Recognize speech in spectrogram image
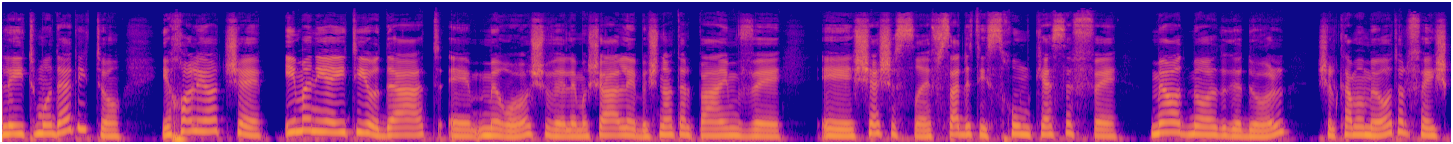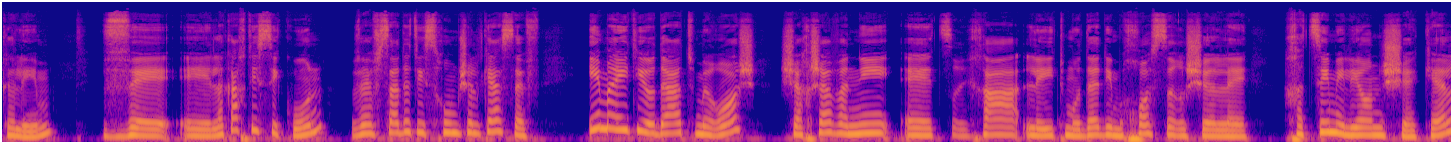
להתמודד איתו. יכול להיות שאם אני הייתי יודעת אה, מראש, ולמשל אה, בשנת 2016 הפסדתי סכום כסף אה, מאוד מאוד גדול, של כמה מאות אלפי שקלים, ולקחתי סיכון והפסדתי סכום של כסף. אם הייתי יודעת מראש שעכשיו אני אה, צריכה להתמודד עם חוסר של אה, חצי מיליון שקל,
